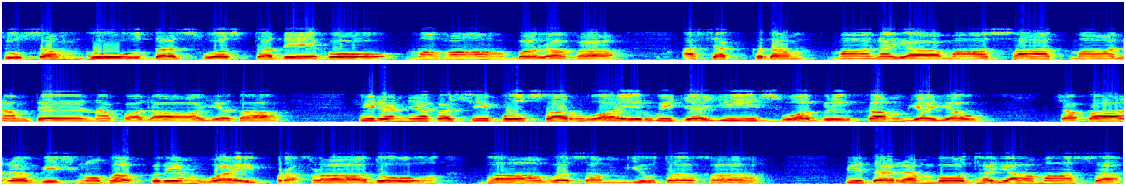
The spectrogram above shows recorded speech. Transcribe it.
सुसम्भूतस्वस्थदेहो महाबलः। अशक्तं मानयामासात्मानं तेन पलायत हिरण्यकशिपुः सर्वैर्विजयी स्वगृहं ययौ। चकारविष्णुभक्तिं वै प्रह्लादो भावसंयुधः। पितरं बोधयामास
